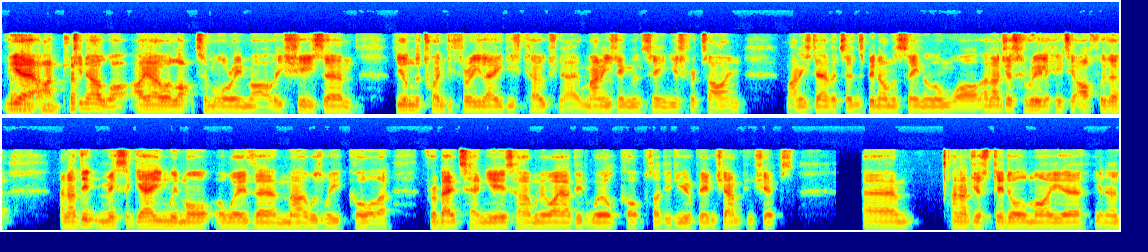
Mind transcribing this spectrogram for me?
Yeah, I, do you know what? I owe a lot to Maureen Marley. She's um, the under 23 ladies coach now, managed England seniors for a time, managed Everton's been on the scene a long while, and I just really hit it off with her. And I didn't miss a game with Mo, with uh, Mo, as we call her, for about 10 years home and away. I did World Cups, I did European Championships, um, and I just did all my, uh, you know,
